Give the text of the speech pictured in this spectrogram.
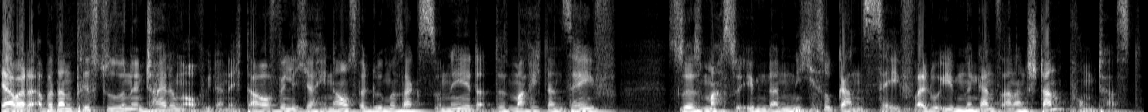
Ja, aber, aber dann triffst du so eine Entscheidung auch wieder nicht. Darauf will ich ja hinaus, weil du immer sagst, so, nee, das, das mache ich dann safe. So, das machst du eben dann nicht so ganz safe, weil du eben einen ganz anderen Standpunkt hast.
